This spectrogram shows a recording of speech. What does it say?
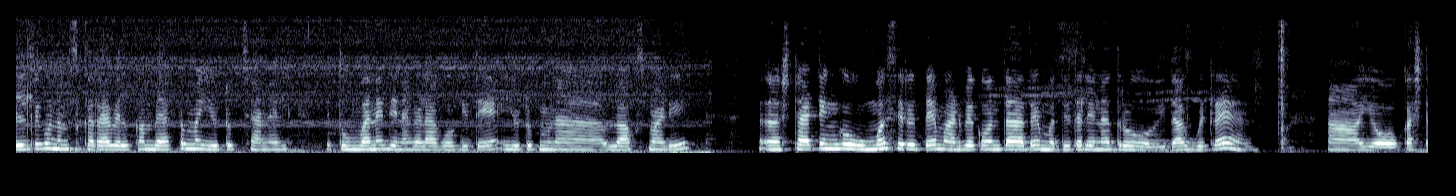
ಎಲ್ರಿಗೂ ನಮಸ್ಕಾರ. Welcome back to my YouTube channel ತುಂಬಾ ದಿನಗಳಾಗೋಗಿದೆ ಯೂಟ್ಯೂಬ್ನ ವ್ಲಾಗ್ಸ್ ಮಾಡಿ ಸ್ಟಾರ್ಟಿಂಗು ಹುಮ್ಮಸ್ಸಿರುತ್ತೆ ಮಾಡಬೇಕು ಅಂತ ಆದರೆ ಮಧ್ಯದಲ್ಲಿ ಏನಾದರೂ ಇದಾಗ್ಬಿಟ್ರೆ ಅಯ್ಯೋ, ಕಷ್ಟ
